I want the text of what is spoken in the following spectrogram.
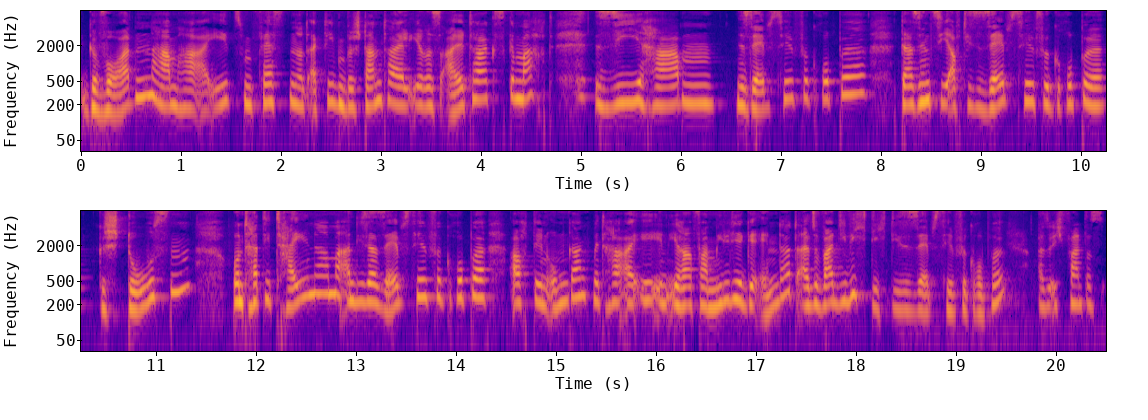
geworden, haben HAE zum festen und aktiven Bestandteil ihres Alltags gemacht. Sie haben eine Selbsthilfegruppe. Da sind Sie auf diese Selbsthilfegruppe gestoßen und hat die Teilnahme an dieser Selbsthilfegruppe auch den Umgang mit HAE in Ihrer Familie geändert? Also war die wichtig, diese Selbsthilfegruppe? Also ich fand das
